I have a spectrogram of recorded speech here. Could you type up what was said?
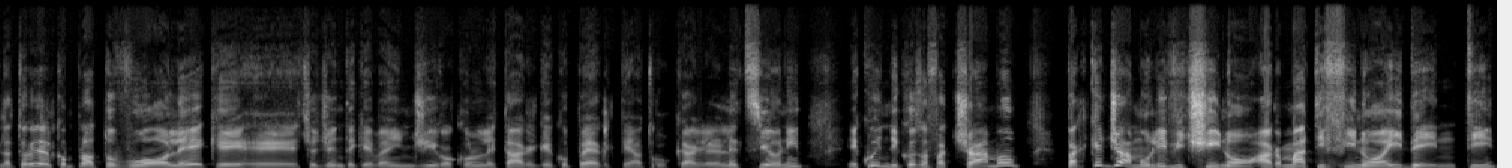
la teoria del complotto vuole che eh, c'è gente che va in giro con le targhe coperte a truccare le elezioni e quindi cosa facciamo? Parcheggiamo lì vicino, armati fino ai denti,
